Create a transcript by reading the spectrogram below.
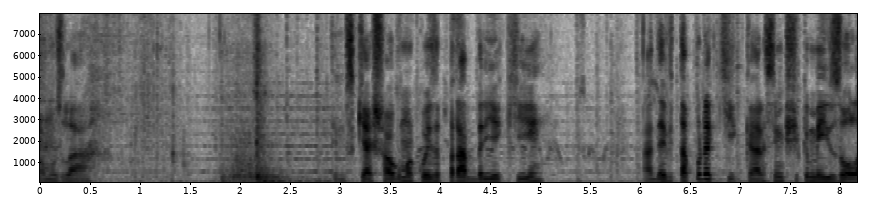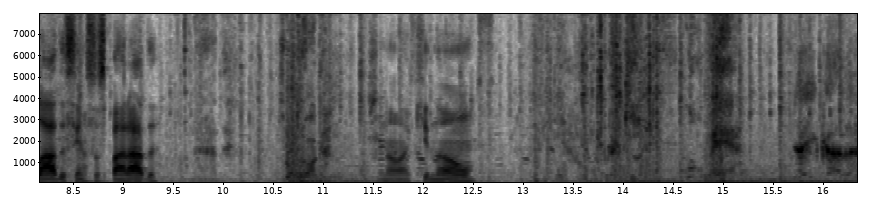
Vamos lá. Temos que achar alguma coisa pra abrir aqui. Ah, deve estar tá por aqui, cara, sempre fica meio isolado assim essas paradas. Nada. Que droga. Não, aqui não. Deve ter algo por aqui. Qual é? E aí, cara?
